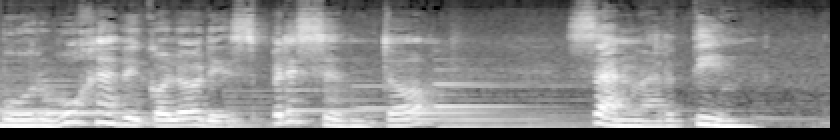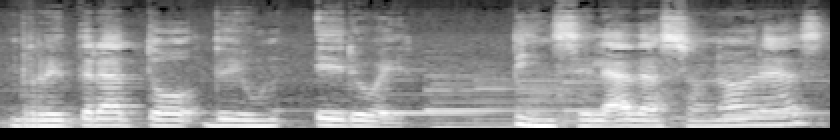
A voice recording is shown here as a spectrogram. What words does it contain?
Burbujas de Colores presentó San Martín, retrato de un héroe pinceladas sonoras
